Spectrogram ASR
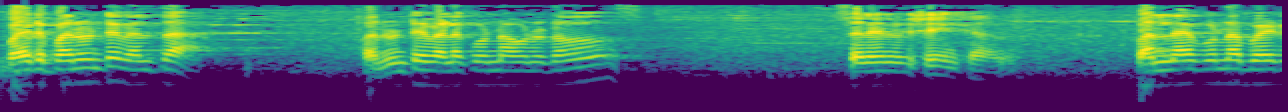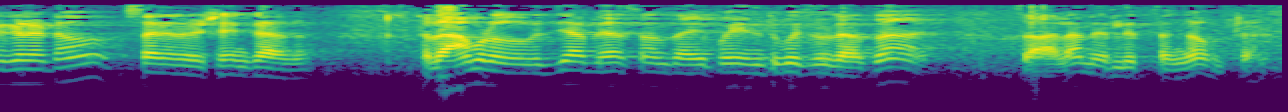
బయట పని ఉంటే వెళ్తా. పని ఉంటే వెళ్ళకుండా ఉండటం సరైన విషయం కాదు. పని లేకుండా బయటకు వెళ్ళటం సరైన విషయం కాదు. రాముడు విద్యాభ్యాసం అంతా అయిపోయి ఇంటికి వచ్చిన తర్వాత చాలా నిర్లిప్తంగా ఉంటాడు.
